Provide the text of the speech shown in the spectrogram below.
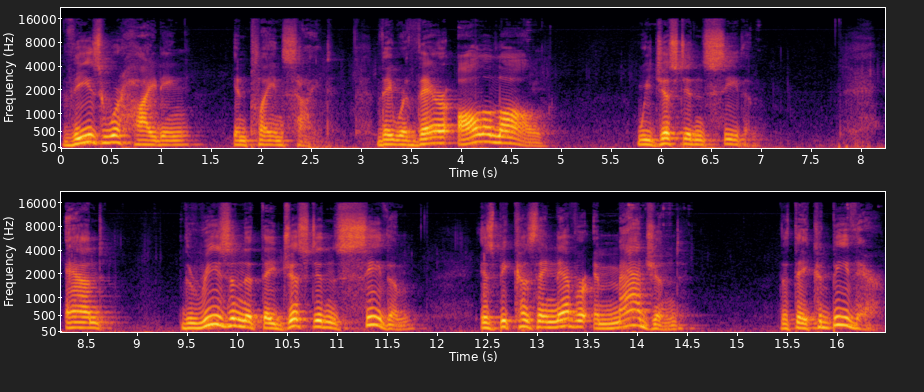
these were hiding in plain sight. They were there all along. We just didn't see them. And the reason that they just didn't see them is because they never imagined that they could be there.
